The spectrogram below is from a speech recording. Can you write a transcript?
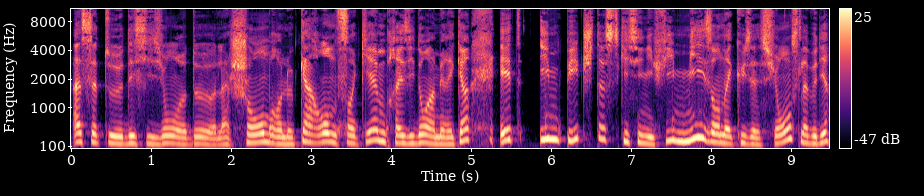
à cette décision de la Chambre. Le 45e président américain est impeached, ce qui signifie mise en accusation. Cela veut dire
